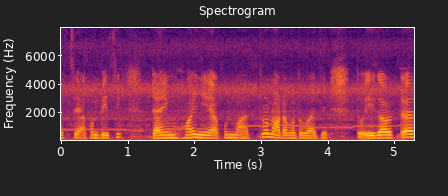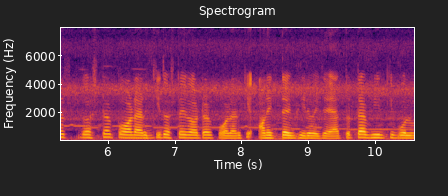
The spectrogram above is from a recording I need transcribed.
আসছে, এখন বেশি টাইম হয়নি, এখন মাত্র নটা মতো বাজে। তো এগারোটা দশটার পর আর কি, দশটা এগারোটার পর আর কি অনেকটাই ভিড় হয়ে যায়। এতটা ভিড় কি বলব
